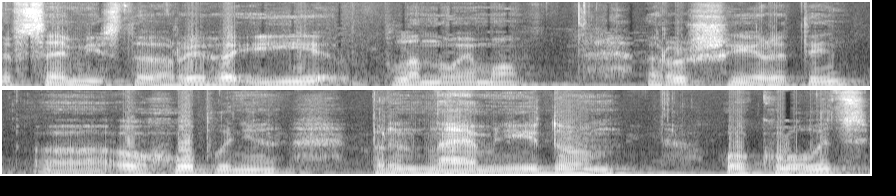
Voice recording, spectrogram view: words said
все місто Рига і плануємо розширити е, охоплення принаймні до околиць,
